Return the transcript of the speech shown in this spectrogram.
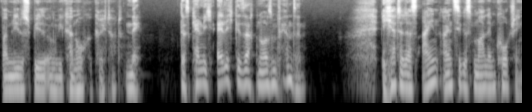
beim Liebesspiel irgendwie keinen hochgekriegt hat? nee, das kenne ich ehrlich gesagt nur aus dem Fernsehen. Ich hatte das ein einziges Mal im Coaching.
